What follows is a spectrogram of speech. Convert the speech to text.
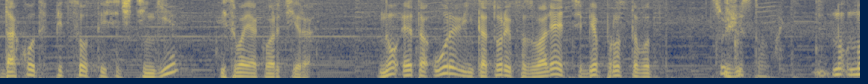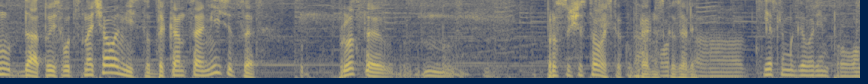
доход в 500 тысяч тенге и своя квартира, ну, это уровень, который позволяет тебе просто вот Существовать. ну, ну да, то есть вот с начала месяца до конца месяца просто ну, просуществовать, как вы Да, правильно вот, сказали. а, если мы говорим про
